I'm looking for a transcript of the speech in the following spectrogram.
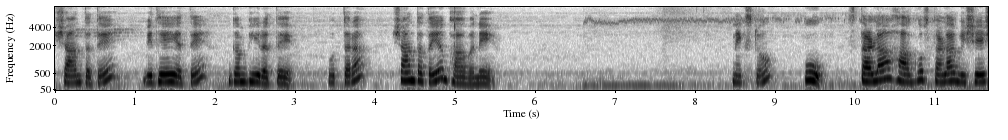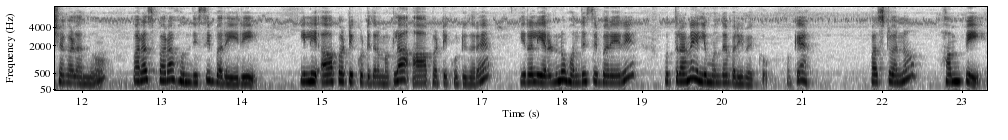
ಶಾಂತತೆ, ವಿಧೇಯತೆ, ಗಂಭೀರತೆ. ಉತ್ತರ, ಶಾಂತತೆಯ ಭಾವನೆ. ನೆಕ್ಸ್ಟು, ಉ. ಸ್ಥಳ ಹಾಗೂ ಸ್ಥಳ ವಿಶೇಷಗಳನ್ನು ಪರಸ್ಪರ ಹೊಂದಿಸಿ ಬರೆಯಿರಿ. ಇಲ್ಲಿ ಆ ಪಟ್ಟಿ ಕೊಟ್ಟಿದ್ದಾರೆ ಮಕ್ಕಳ, ಆ ಪಟ್ಟಿ ಕೊಟ್ಟಿದ್ದಾರೆ. ಇದರಲ್ಲಿ ಎರಡನ್ನೂ ಹೊಂದಿಸಿ ಬರೆಯಿರಿ. ಉತ್ತರನ ಇಲ್ಲಿ ಮುಂದೆ ಬರೀಬೇಕು. Okay first one Hampi.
